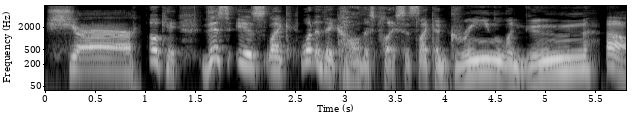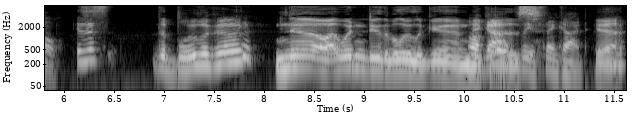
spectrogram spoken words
Sure. Okay, this is like, what do they call this place? It's like a green lagoon. Oh, is this the Blue Lagoon? No, I wouldn't do the Blue Lagoon Oh God, because. please, thank God. Yeah,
